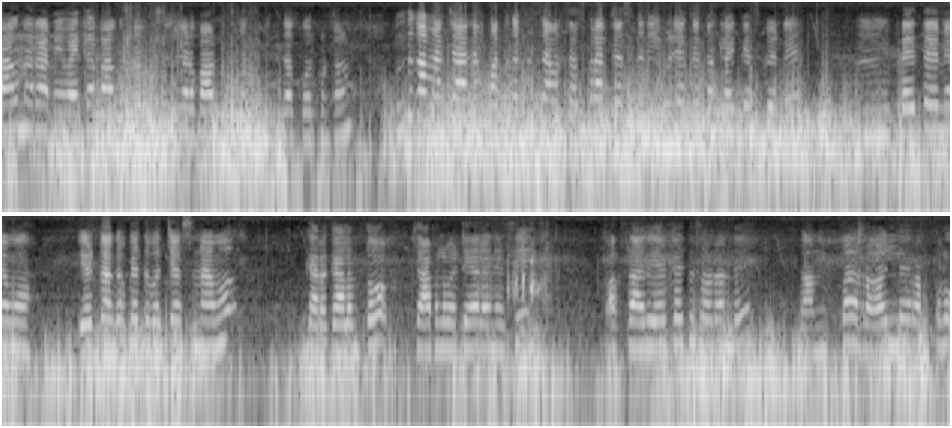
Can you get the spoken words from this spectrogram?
బాగున్నారా? మేమైతే బాగున్నాం. మీరు కూడా బాగుంటుందని ముందుగా కోరుకుంటాం. ముందుగా మన ఛానల్ కొత్తగా చూసేవాళ్ళు సబ్స్క్రైబ్ చేసుకుని ఈ వీడియోకి అయితే ఒక లైక్ వేసుకోండి. ఇప్పుడైతే మేము ఏడు దగ్గరకైతే వచ్చేస్తున్నాము. కరకాలంతో చేపలు పట్టేయాలనేసి ఒకసారి ఏటైతే చూడండి అంతా రాళ్ళే రప్పలు.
